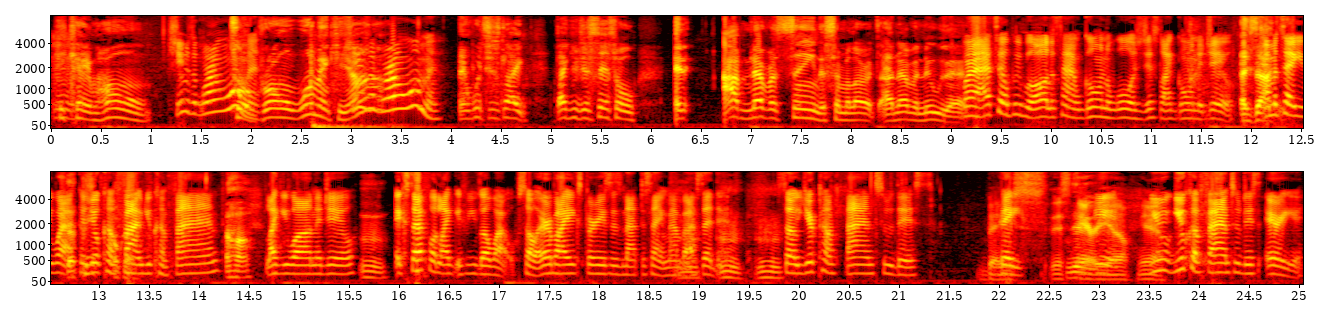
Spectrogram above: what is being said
He mm-hmm. came home She was a grown woman. to a grown woman, she was a grown woman. and which is like, like you just said. So, and I've never seen the similarities. I never knew that. But I tell people all the time, going to war is just like going to jail. Exactly. I'm gonna tell you why, because you're confined. okay. You confined, Uh-huh. like you are in the jail, except for like if you go out. So everybody experience is not the same. Remember, I said that. So you're confined to this. Base, Base. this Yeah. area. Yeah. You you confined to this area.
